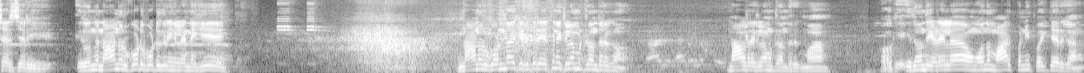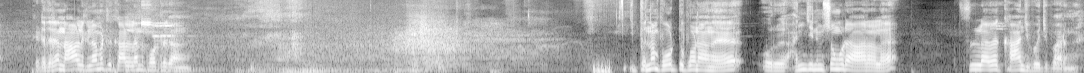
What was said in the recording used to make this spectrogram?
சரி சரி. இது வந்து நானூறு கோடு போட்டுக்கிறீங்களா இன்னைக்கு? நானூறு கோடா கிட்டத்தட்ட எத்தனை கிலோமீட்டர் வந்திருக்கும்? நாலரை கிலோமீட்டர் வந்திருக்குமா? ஓகே இது வந்து இடையில அவங்க வந்து மார்க் பண்ணி போய்கிட்டே இருக்காங்க. கிட்டத்தட்ட நாலு கிலோமீட்டர் காலிலேருந்து போட்டிருக்காங்க. இப்போ தான் போட்டு போனாங்க. ஒரு அஞ்சு நிமிஷம் கூட ஆறலை ஃபுல்லாகவே காஞ்சி போச்சு பாருங்கள்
